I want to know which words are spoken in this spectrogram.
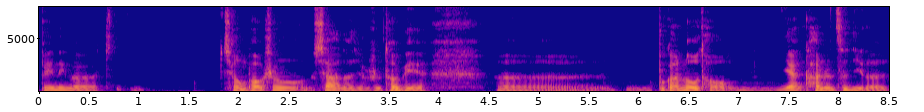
被那个枪炮声吓得就是特别呃不敢露头，眼看着自己的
